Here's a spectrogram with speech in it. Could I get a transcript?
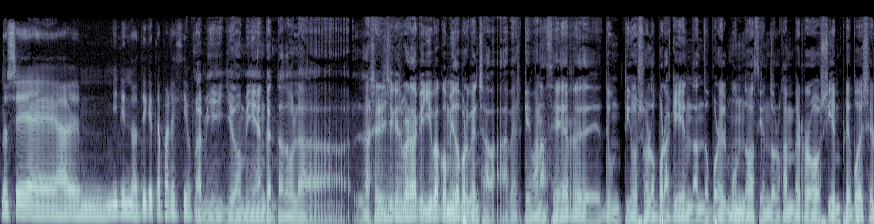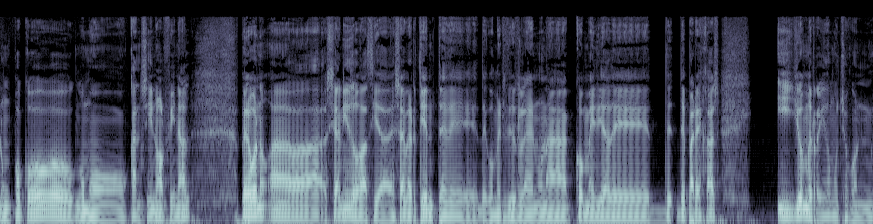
No sé, Mirindo, ¿a ti qué te pareció? A mí, yo me ha encantado la, la serie, sí que es verdad que yo iba comido porque pensaba, a ver, ¿qué van a hacer de, un tío solo por aquí, andando por el mundo, haciendo el gamberro siempre? Puede ser un poco como cansino al final. Pero bueno, ah, se han ido hacia esa vertiente de, de convertirla en una comedia de, de parejas y yo me he reído mucho con,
